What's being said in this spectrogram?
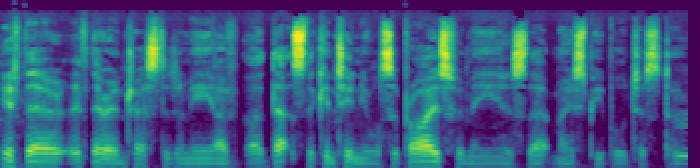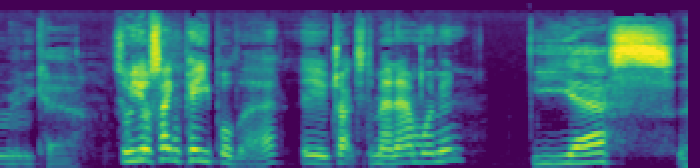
if they're if they're interested in me. I've, uh, that's the continual surprise for me is that most people just don't really care. So you're saying people there? Are you attracted to men and women? Yes.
